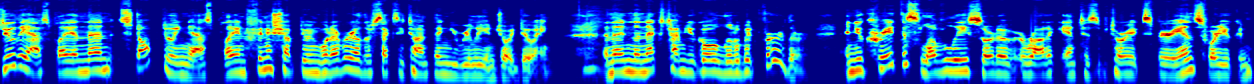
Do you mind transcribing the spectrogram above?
do the ass play and then stop doing the ass play and finish up doing whatever other sexy time thing you really enjoy doing. And then the next time you go a little bit further and you create this lovely sort of erotic anticipatory experience where you can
